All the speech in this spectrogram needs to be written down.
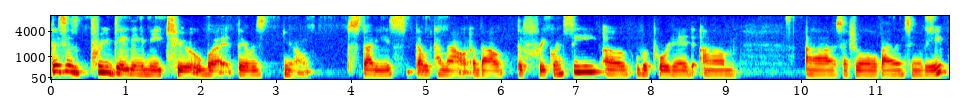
this is predating me too, but there was, you know, studies that would come out about the frequency of reported um, uh, sexual violence and rape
